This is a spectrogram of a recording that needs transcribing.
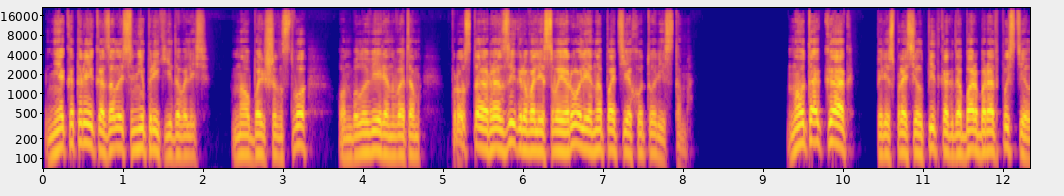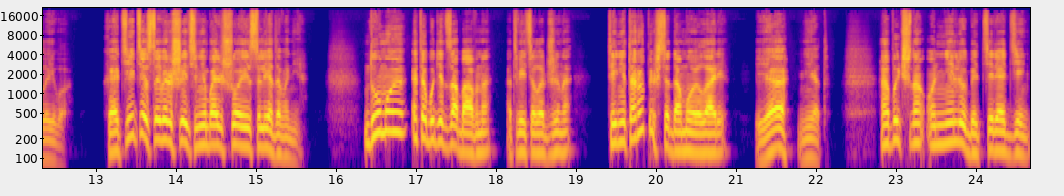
Некоторые, казалось, не прикидывались, но большинство, он был уверен в этом, просто разыгрывали свои роли на потеху туристам. «Ну так как?» — переспросил Пит, когда Барбара отпустила его. «Хотите совершить небольшое исследование?» «Думаю, это будет забавно», — ответила Джина. «Ты не торопишься домой, Ларри?» «Я? Нет». «Обычно он не любит терять день»,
